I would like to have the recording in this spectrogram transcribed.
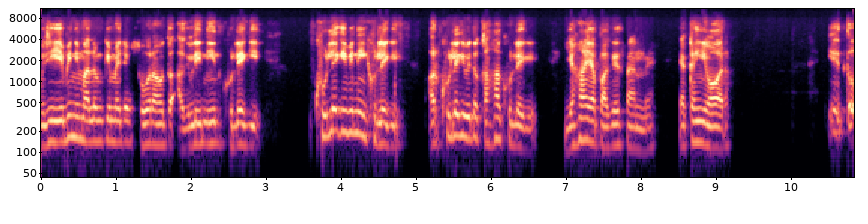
मुझे ये भी नहीं मालूम कि मैं जब सो रहा हूँ तो अगली नींद खुलेगी। खुलेगी भी नहीं खुलेगी। और खुलेगी भी तो कहाँ खुलेगी? यहाँ या पाकिस्तान में या कहीं और। ये तो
